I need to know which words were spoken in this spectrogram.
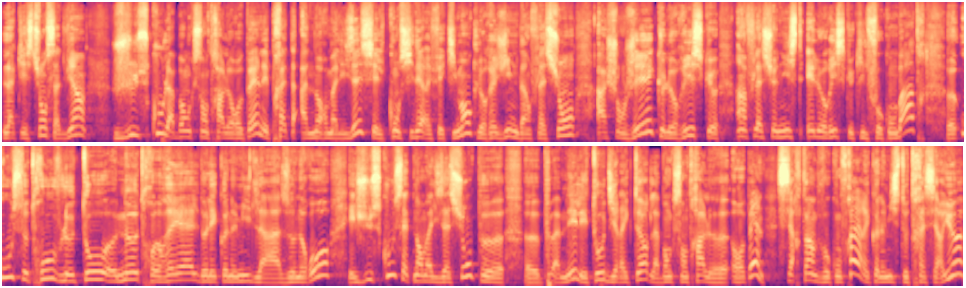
La question, ça devient jusqu'où la Banque centrale européenne est prête à normaliser si elle considère effectivement que le régime d'inflation a changé, que le risque inflationniste est le risque qu'il faut combattre, où se trouve le taux neutre réel de l'économie de la zone euro et jusqu'où cette normalisation peut, euh, peut amener les taux directeurs de la Banque Centrale euh, Européenne. Certains de vos confrères, économistes très sérieux,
